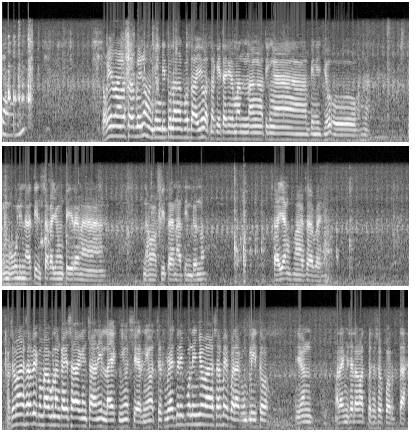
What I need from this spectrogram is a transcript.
Dami. Okay mga kasabay no, hanggang dito lang po tayo at nakita niyo naman ang ating uh, binidyo o yung huli natin saka yung pera na nakakita natin doon no. Sayang mga kasabay. So mga kasabay, kung bago lang kayo sa akin channel, like nyo, share nyo, at subscribe na rin po ninyo mga kasabay para kumpleto. Ayun, maraming salamat po sa suporta.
